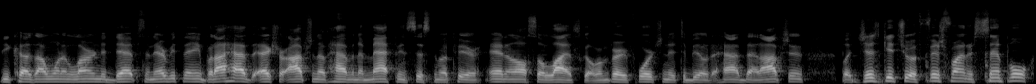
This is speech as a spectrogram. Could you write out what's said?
because I want to learn the depths and everything, but I have the extra option of having a mapping system up here and also live scope. I'm very fortunate to be able to have that option, but just get you a fish finder simple.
